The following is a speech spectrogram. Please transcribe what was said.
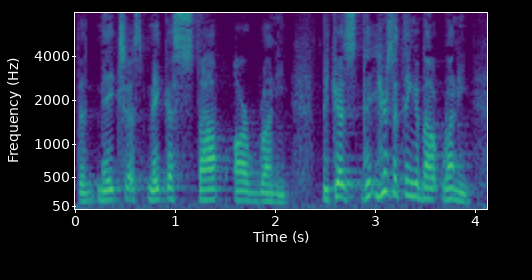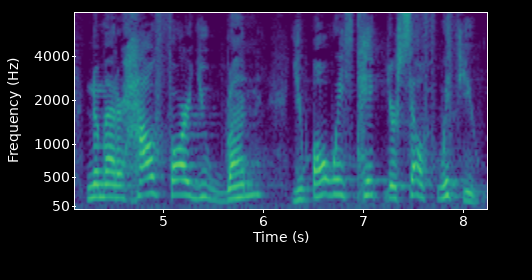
that makes us make us stop our running. Because th- here's the thing about running. No matter how far you run you always take yourself with you.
